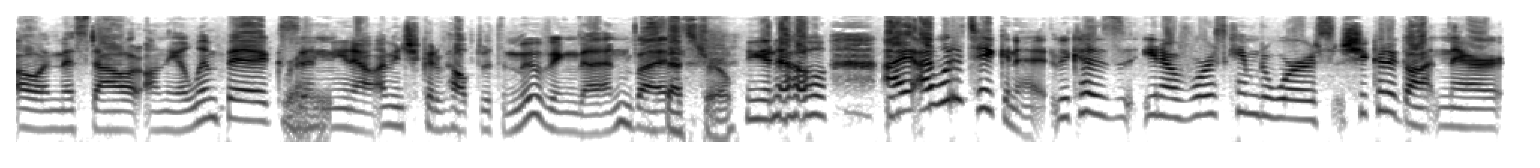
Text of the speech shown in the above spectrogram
"Oh, I missed out on the Olympics," Right. and you know, I mean, she could have helped with the moving then, but That's true. You know, I I would have taken it because you know, if worse came to worse, she could have gotten there.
